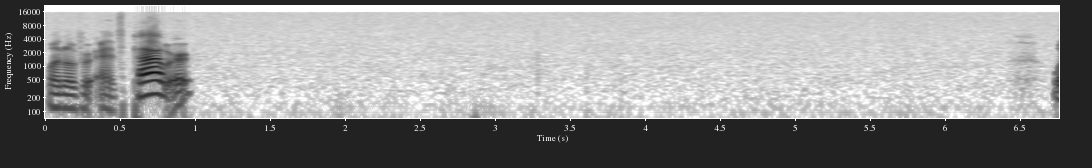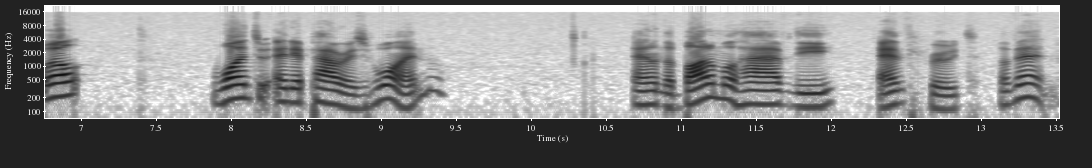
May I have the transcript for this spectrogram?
1 over nth power. Well, 1 to n power is 1, and on the bottom we'll have the nth root of n.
